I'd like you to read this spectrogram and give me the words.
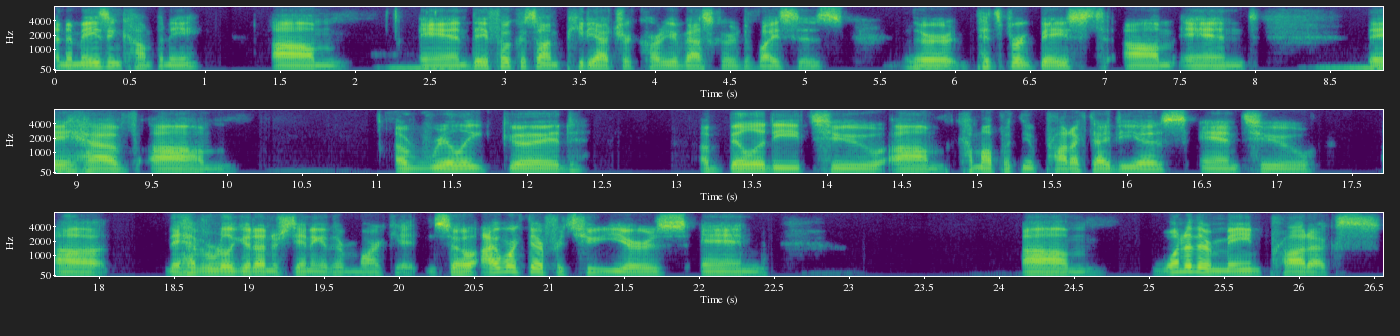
an amazing company. Um, and they focus on pediatric cardiovascular devices. They're Pittsburgh based, um, and they have um, a really good ability to um, come up with new product ideas and to uh, they have a really good understanding of their market. And so I worked there for two years, and um, one of their main products,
